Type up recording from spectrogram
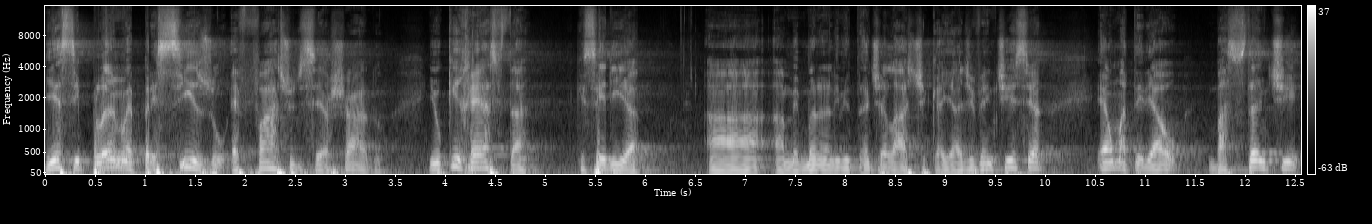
E esse plano é preciso, é fácil de ser achado, e o que resta, que seria a, a membrana limitante elástica e a adventícia, é um material bastante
